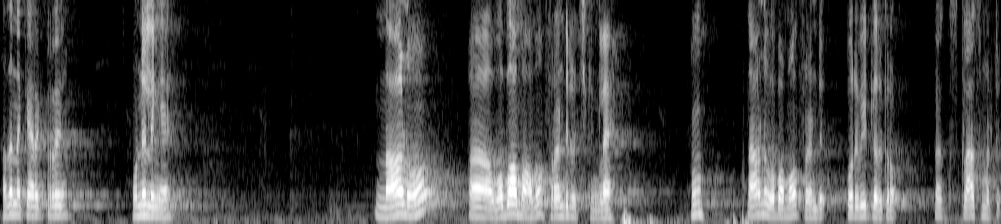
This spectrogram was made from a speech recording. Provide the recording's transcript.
அது என்ன கேரக்டரு ஒன்றும் இல்லைங்க. நானும் ஒபாமாவும் ஃப்ரெண்டுன்னு வச்சுக்கோங்களேன். ம் நானும் ஒபாமாவும் ஃப்ரெண்டு ஒரு வீட்டில் இருக்கிறோம். கிளாஸ்மேட்டு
